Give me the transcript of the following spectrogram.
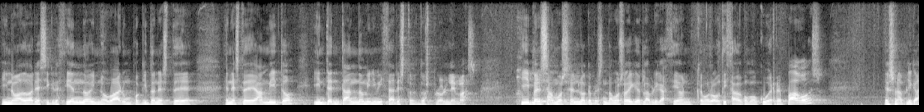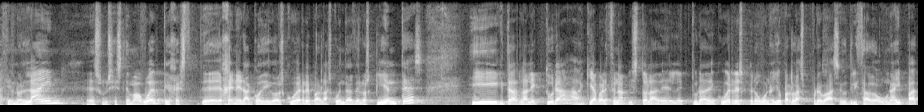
innovadores y creciendo, innovar un poquito en este, en este ámbito, intentando minimizar estos dos problemas y pensamos en lo que presentamos hoy, que es la aplicación que hemos bautizado como QR Pagos. Es una aplicación online, es un sistema web que eh, genera códigos QR para las cuentas de los clientes y tras la lectura, aquí aparece una pistola de lectura de QRs, pero bueno, yo para las pruebas he utilizado un iPad,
